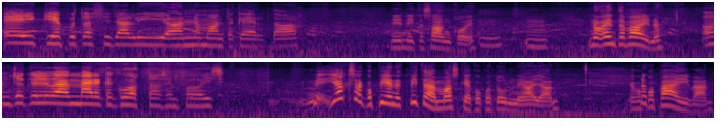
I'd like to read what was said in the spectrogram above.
ei kieputa sitä liian monta kertaa. Niin niitä sankoi? Mm. Mm. No entä Väinö? On se kyllä vähän märkä, kun ottaa sen pois. Jaksaako pienet pitää maskia koko tunnin ajan? Ja koko no, päivän?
